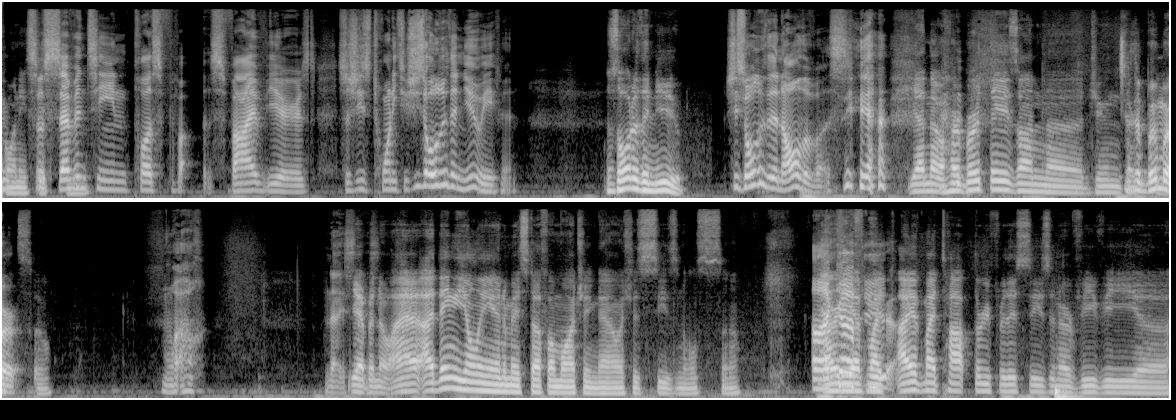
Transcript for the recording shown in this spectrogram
2016. So 17 plus f- five years. So she's 22. She's older than you, even. She's older than you. She's older than all of us. yeah. Yeah, no, her birthday is on uh, June. She's a boomer. So Wow. Nice. yeah, nice. but no, I I think the only anime stuff I'm watching now is just seasonals. So I I like already how have my I have my top three for this season are VV, uh,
